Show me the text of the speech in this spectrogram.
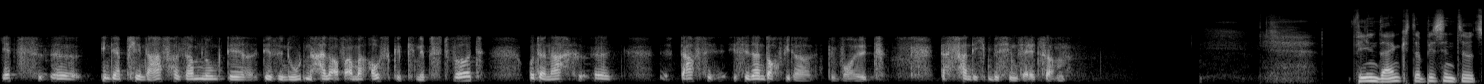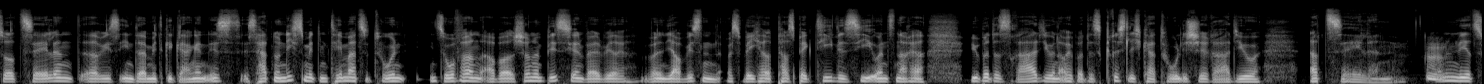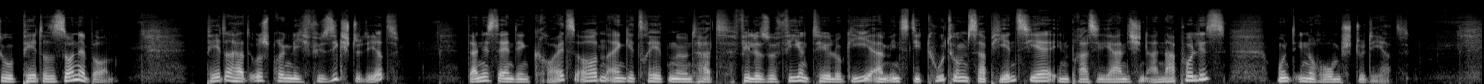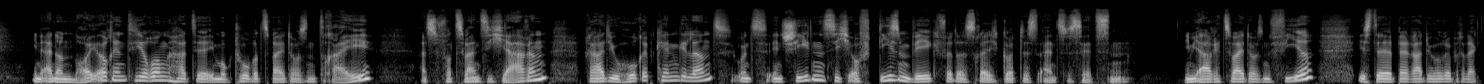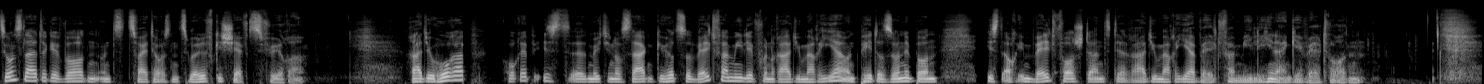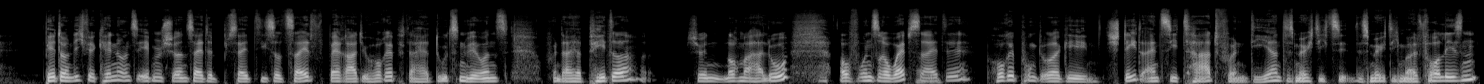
jetzt äh, in der Plenarversammlung der, der Synodenhalle auf einmal ausgeknipst wird und danach äh, darf sie, ist sie dann doch wieder gewollt. Das fand ich ein bisschen seltsam. Vielen Dank, da ein bisschen zu, zu erzählen, äh, wie es Ihnen damit gegangen ist. Es hat noch nichts mit dem Thema zu tun, insofern aber schon ein bisschen, weil wir wollen ja wissen, aus welcher Perspektive Sie uns nachher über das Radio und auch über das christlich-katholische Radio erzählen. Hm. Kommen wir zu Peter Sonneborn. Peter hat ursprünglich Physik studiert dann ist er in den Kreuzorden eingetreten und hat Philosophie und Theologie am Institutum Sapientiae in brasilianischen Anápolis und in Rom studiert. In einer Neuorientierung hat er im Oktober 2003 also vor 20 Jahren, Radio Horeb kennengelernt und entschieden, sich auf diesem Weg für das Reich Gottes einzusetzen. Im Jahre 2004 ist er bei Radio Horeb Redaktionsleiter geworden und 2012 Geschäftsführer. Radio Horeb Horeb ist, äh, möchte ich noch sagen, gehört zur Weltfamilie von Radio Maria und Peter Sonneborn ist auch im Weltvorstand der Radio Maria Weltfamilie hineingewählt worden. Peter und ich, wir kennen uns eben schon seit, seit dieser Zeit bei Radio Horeb, daher duzen wir uns. Von daher, Peter, Schön nochmal Hallo. Auf unserer Webseite horre.org steht ein Zitat von dir, das möchte, ich, das möchte ich mal vorlesen.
